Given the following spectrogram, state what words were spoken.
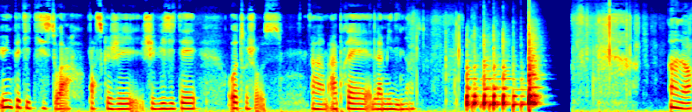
une petite histoire parce que j'ai visité autre chose après la Médina. Alors,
